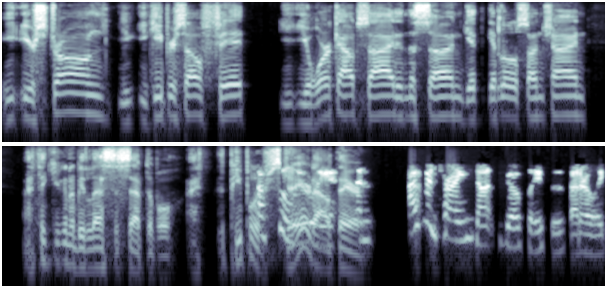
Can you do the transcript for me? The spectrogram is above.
you're strong, you, you keep yourself fit, you, you work outside in the sun, get get a little sunshine. I think you're going to be less susceptible. I, people are scared out there. And I've been trying not to go places that are like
